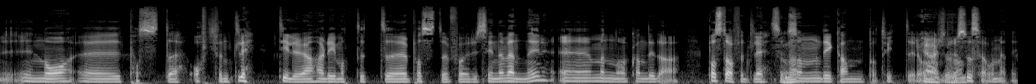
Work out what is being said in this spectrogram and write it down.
Eh, nå eh, poste offentlig. Tidligere har de måttet eh, poste for sine venner, men nå kan de da poste offentlig, sånn som de kan på Twitter og Ja, andre sosiale medier.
